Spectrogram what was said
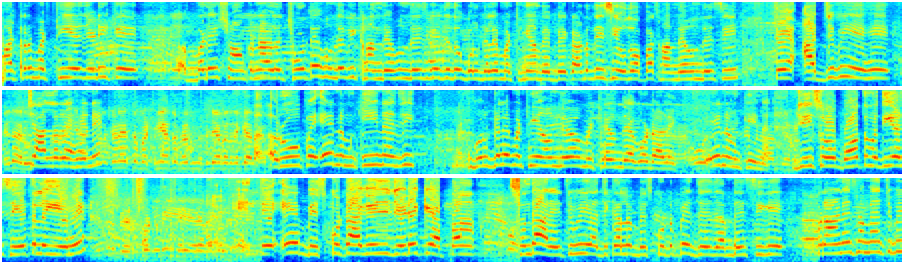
ਮਟਰ ਮੱਠੀ ਹੈ ਜਿਹੜੀ ਕਿ ਬੜੇ ਸ਼ੌਂਕ ਨਾਲ ਛੋਟੇ ਹੁੰਦੇ ਵੀ ਖਾਂਦੇ ਹੁੰਦੇ ਸੀਗੇ ਜਦੋਂ ਗੁਲਗੁਲੇ ਮੱਠੀਆਂ ਬੇਬੇ ਕੱਢਦੀ ਸੀ ਉਦੋਂ ਆਪਾਂ ਖਾਂਦੇ ਹੁੰਦੇ ਸੀ। ਤੇ ਅੱਜ ਵੀ ਇਹ ਚੱਲ ਰਹੇ ਨੇ। ਗਲੇ ਤੋਂ ਬੱਠੀਆਂ ਤੋਂ ਫਿਰ ਰੂਪ ਜਿਹਾ ਬਦਲ ਗਿਆ ਲੱਗਦਾ ਰੂਪ ਇਹ ਨਮਕੀਨ ਹੈ ਜੀ। ਗੁਲਗੁਲੇ ਮੱਠੀਆਂ ਹੁੰਦੇ ਆ ਉਹ ਮਿੱਠੇ ਹੁੰਦੇ ਆ ਗੁੜ ਵਾਲੇ। ਇਹ ਨਮਕੀਨ ਹੈ ਜੀ ਸੋ ਬਹੁਤ ਵਧੀਆ ਸਿਹਤ ਲਈ ਇਹ। ਤੇ ਇਹ ਬਿਸਕੁਟ ਆ ਗਏ ਜੀ ਜਿਹੜੇ ਕਿ ਆਪਾਂ ਸੰਧਾਰੇ 'ਚ ਵੀ ਅੱਜ ਕੱਲ ਬਿਸਕੁਟ ਭੇਜੇ ਜਾਂਦੇ ਸੀਗੇ। ਪੁਰਾਣੇ ਸਮਿਆਂ 'ਚ ਵੀ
